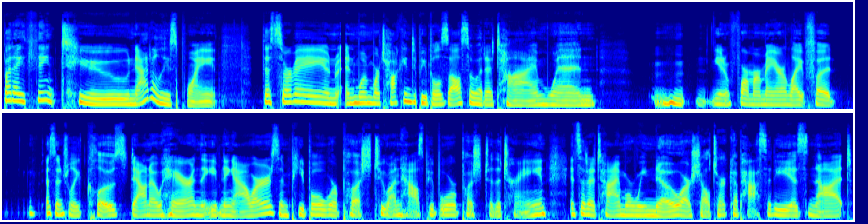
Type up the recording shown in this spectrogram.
But I think to Natalie's point, the survey and, and when we're talking to people is also at a time when you know former Mayor Lightfoot essentially closed down O'Hare in the evening hours and people were pushed to unhoused, people were pushed to the train. It's at a time where we know our shelter capacity is not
